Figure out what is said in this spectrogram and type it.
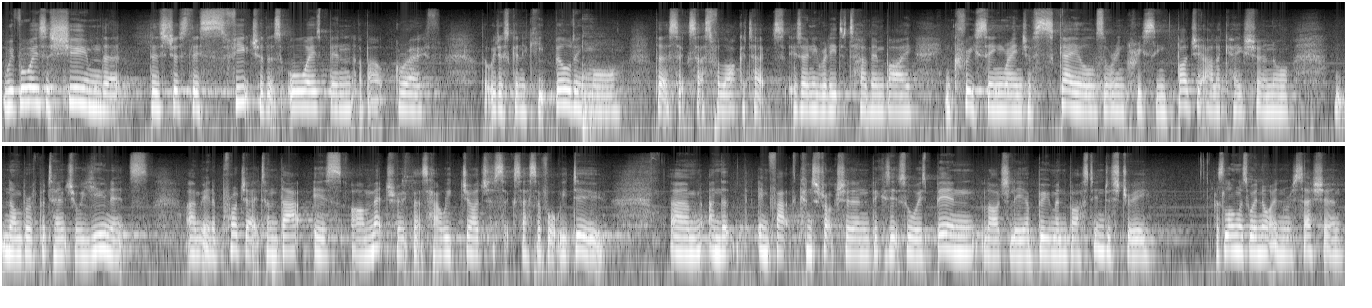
we've always assumed that there's just this future that's always been about growth. That we're just going to keep building more, that a successful architect is only really determined by increasing range of scales or increasing budget allocation or number of potential units um, in a project. And that is our metric, that's how we judge the success of what we do. Um, and that, in fact, construction, because it's always been largely a boom and bust industry, as long as we're not in recession,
